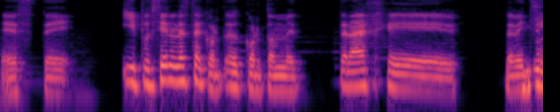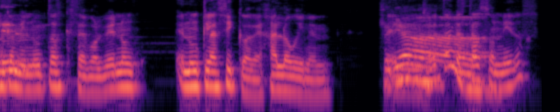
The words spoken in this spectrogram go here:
Este, y pusieron este cort- eh, cortometraje de 25 Bien. minutos que se volvió en un, en un clásico de Halloween en, sobre todo en Estados Unidos.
